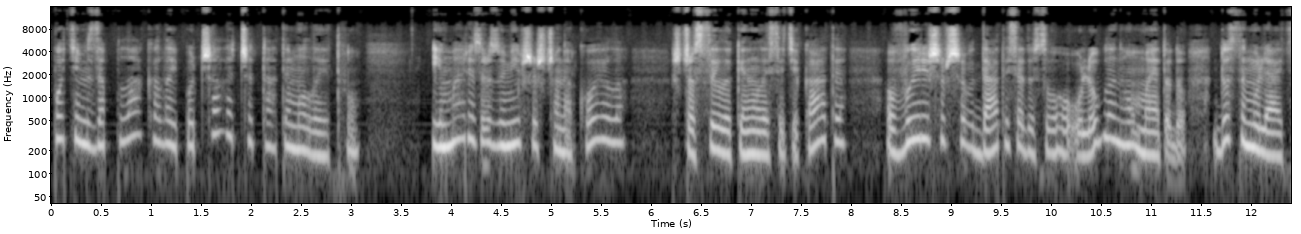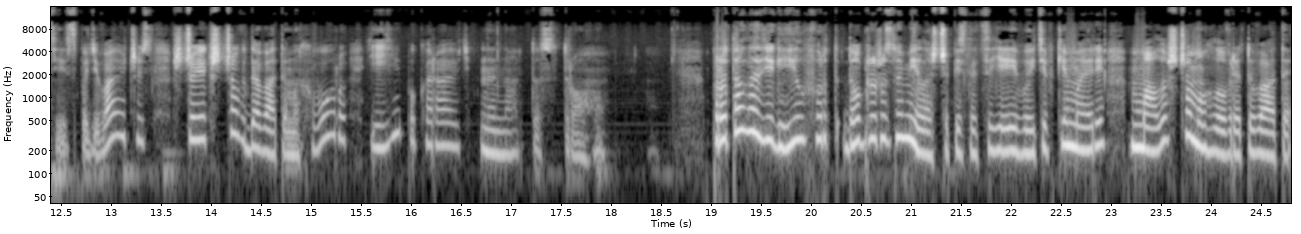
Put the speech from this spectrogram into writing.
потім заплакала і почала читати молитву. І Мері, зрозумівши, що накоїла, що сили кинулися тікати, вирішивши вдатися до свого улюбленого методу, до симуляції, сподіваючись, що якщо вдаватиме хвору, її покарають не надто строго. Проте леді Гілфорд добре розуміла, що після цієї витівки Мері мало що могло врятувати,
